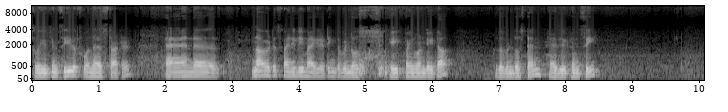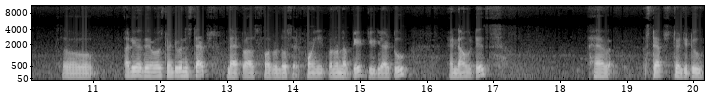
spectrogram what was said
So you can see the phone has started. And uh, now it is finally migrating the windows 8.1 data to the windows 10 as you can see. So earlier there was 21 steps that was for windows 8.1 update gdr2 and now it is have steps 22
